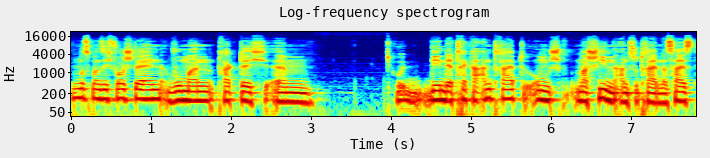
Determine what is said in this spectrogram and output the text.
muss man sich vorstellen, wo man praktisch ähm, den der Trecker antreibt, um Maschinen anzutreiben. Das heißt,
